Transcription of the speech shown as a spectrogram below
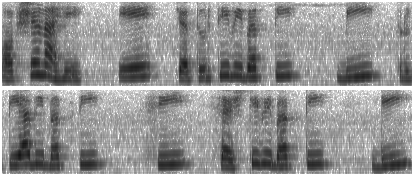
ऑप्शन आहे ए चतुर्थी विभक्ती बी तृतीया विभक्ती सी षष्ठी विभक्ती डी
